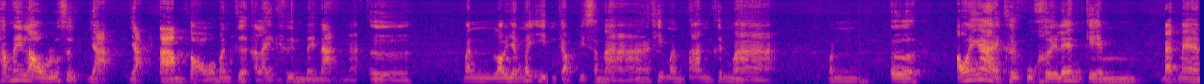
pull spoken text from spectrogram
ทำให้เรารู้สึกอยากอยากตามต่อว่ามันเกิดอะไรขึ้นในหนังอะเออ มันเรายังไม่อินกับปริศนาที่มันตั้งขึ้นมา มัน เออ เอาง่ายๆคือกูเคยเล่นเกมแบทแมน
